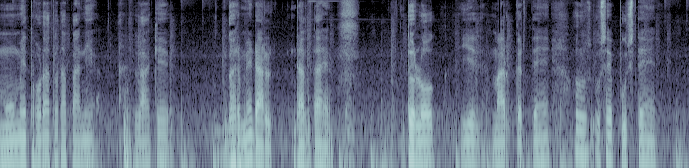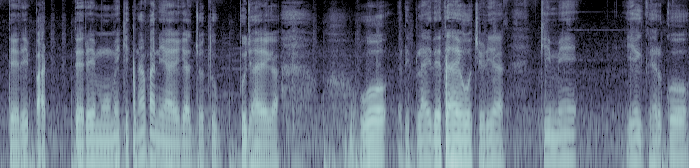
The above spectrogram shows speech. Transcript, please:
मुँह में थोड़ा थोड़ा पानी लाके घर में डाल डालता है। तो लोग ये मार्क करते हैं और उस, उसे पूछते हैं तेरे पाट तेरे मुँह में कितना पानी आएगा जो तू बुझाएगा? वो रिप्लाई देता है वो चिड़िया कि मैं ये घर को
